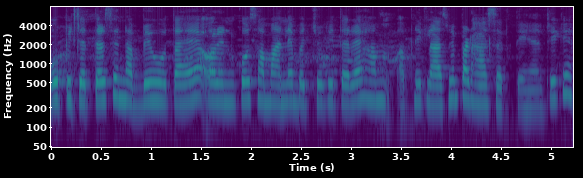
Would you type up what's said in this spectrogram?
वो पिचहत्तर से नब्बे होता है और इनको सामान्य बच्चों की तरह हम अपनी क्लास में पढ़ा सकते हैं, ठीक है?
